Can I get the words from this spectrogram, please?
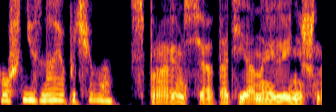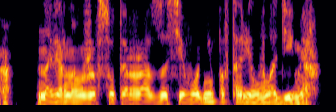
уж не знаю почему. «Справимся, Татьяна Ильинична», наверное, уже в сотый раз за сегодня повторил Владимир.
